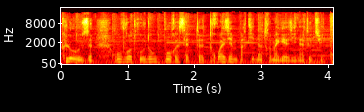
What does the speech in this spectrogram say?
closes. On vous retrouve donc pour cette troisième partie de notre magazine. A tout de suite.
